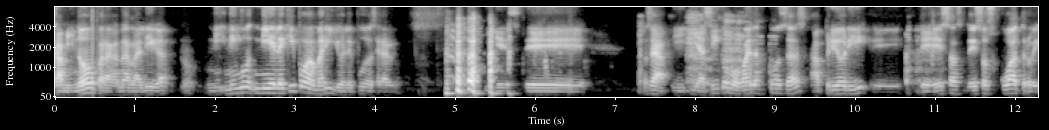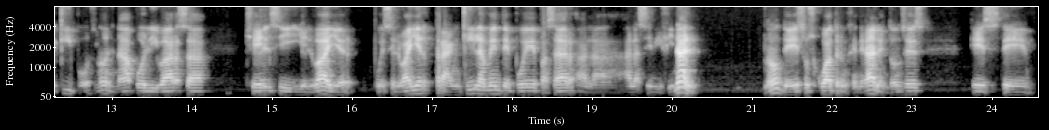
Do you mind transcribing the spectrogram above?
caminó para ganar la liga, ¿no? Ni, ningún, ni el equipo amarillo le pudo hacer algo. Y este o sea, y, así como van las cosas, a priori, eh, de, esas, de esos cuatro equipos, ¿no? El Napoli, Barça, Chelsea y el Bayern, pues el Bayern tranquilamente puede pasar a la, a la semifinal, ¿no? De esos cuatro en general. Entonces, este,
